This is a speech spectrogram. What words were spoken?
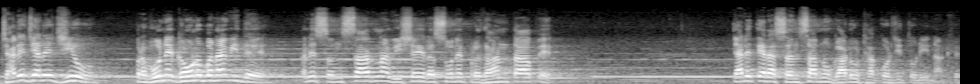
જ્યારે જ્યારે જીવ પ્રભુને ગૌણ બનાવી દે અને સંસારના વિષય રસોને પ્રધાનતા આપે ત્યારે તેરા સંસારનું ગાડું ઠાકોરજી તોડી નાખે.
